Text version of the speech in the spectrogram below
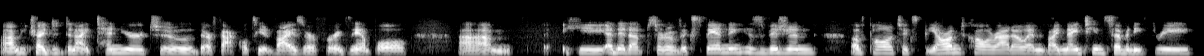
Um, he tried to deny tenure to their faculty advisor, for example. Um, he ended up sort of expanding his vision of politics beyond Colorado, and by 1973,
